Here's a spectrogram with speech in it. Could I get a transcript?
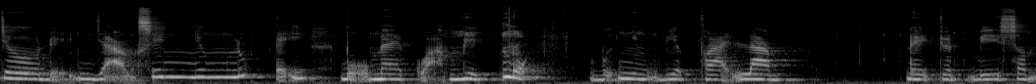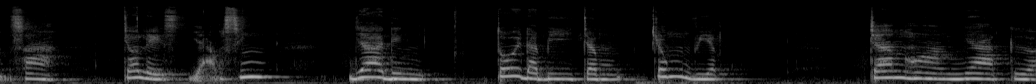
chờ đến Giáng sinh nhưng lúc ấy, bố mẹ quá mệt mỏi với những việc phải làm để chuẩn bị sẵn sàng cho lễ Giáng sinh. Gia đình tôi đã bị chậm trong việc trang hoàng nhà cửa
